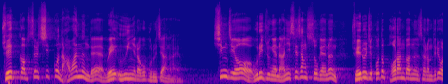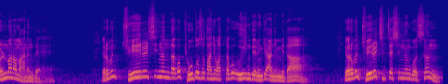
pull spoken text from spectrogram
죄값을 씻고 나왔는데 왜 의인이라고 부르지 않아요? 심지어 우리 중에는 아니 세상 속에는 죄를 짓고도 벌안 받는 사람들이 얼마나 많은데 여러분 죄를 씻는다고 교도소 다녀왔다고 의인 되는 게 아닙니다. 여러분 죄를 진짜 씻는 것은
